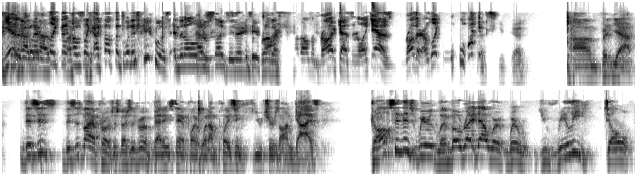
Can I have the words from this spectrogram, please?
Yeah, that's what I, was like. That, I was like, I thought that's what his name was, and then all of a sudden saying they, his they were brother. talking about it on the broadcast. They were like, "Yeah, his brother." I was like, "What?" That's too good. Um, but yeah, this is this is my approach, especially from a betting standpoint when I'm placing futures on guys. Golf's in this weird limbo right now where where you really don't.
